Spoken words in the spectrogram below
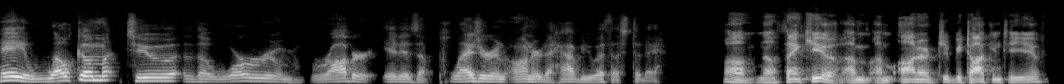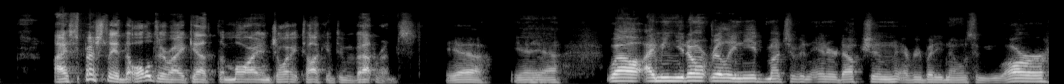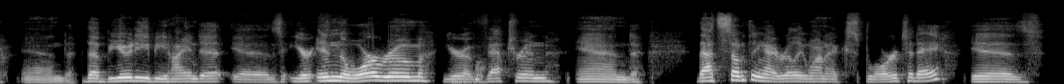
Hey, welcome to the War Room, Robert. It is a pleasure and honor to have you with us today. Um, no, thank you. I'm I'm honored to be talking to you. I especially the older I get, the more I enjoy talking to veterans. Yeah, yeah, yeah. Well, I mean, you don't really need much of an introduction. Everybody knows who you are. And the beauty behind it is you're in the war room, you're a veteran, and that's something I really want to explore today is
